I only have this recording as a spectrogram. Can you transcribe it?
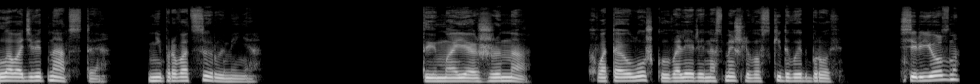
Глава 19. Не провоцируй меня. «Ты моя жена». Хватаю ложку, и Валерий насмешливо вскидывает бровь. Серьезно?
